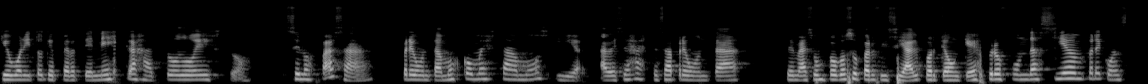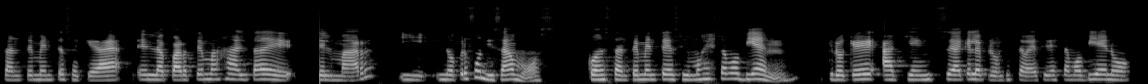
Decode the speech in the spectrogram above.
qué bonito que pertenezcas a todo esto. Se nos pasa, preguntamos cómo estamos y a veces hasta esa pregunta se me hace un poco superficial porque aunque es profunda, siempre constantemente se queda en la parte más alta de, del mar y no profundizamos. Constantemente decimos estamos bien, creo que a quien sea que le preguntes te va a decir estamos bien o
